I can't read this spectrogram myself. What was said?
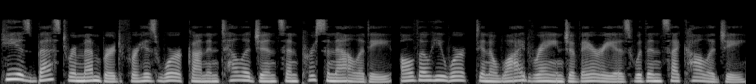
He is best remembered for his work on intelligence and personality, although he worked in a wide range of areas within psychology.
